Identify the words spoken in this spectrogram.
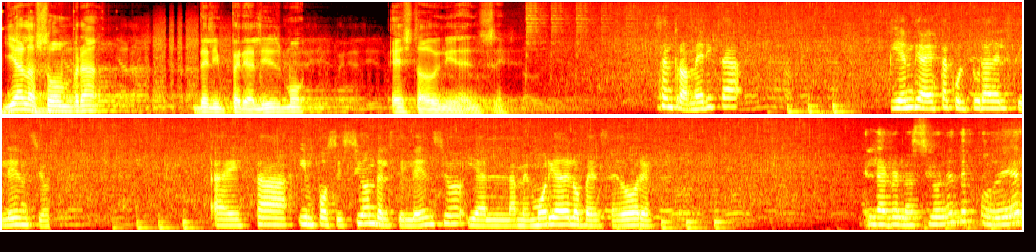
y a la sombra del imperialismo estadounidense. Centroamérica tiende a esta cultura del silencio, a esta imposición del silencio y a la memoria de los vencedores. Las relaciones de poder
